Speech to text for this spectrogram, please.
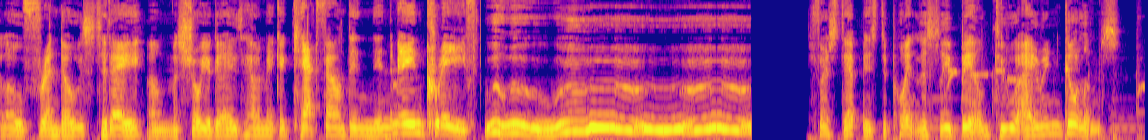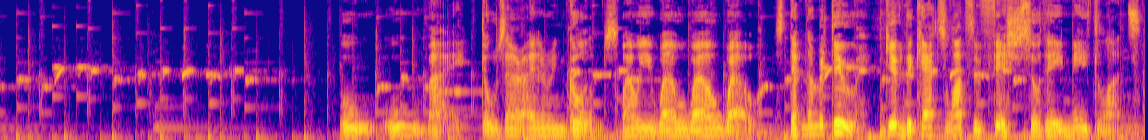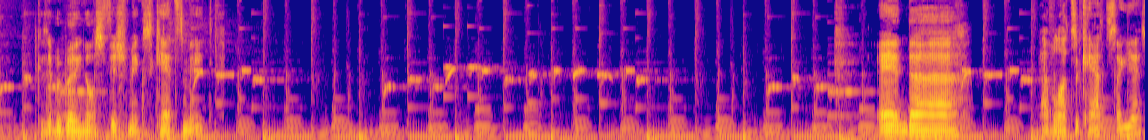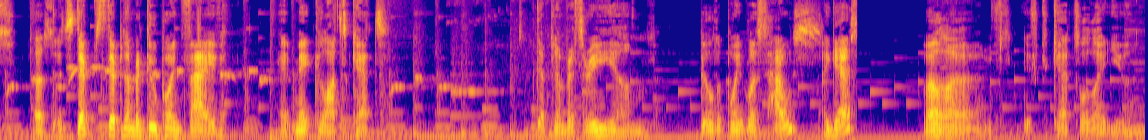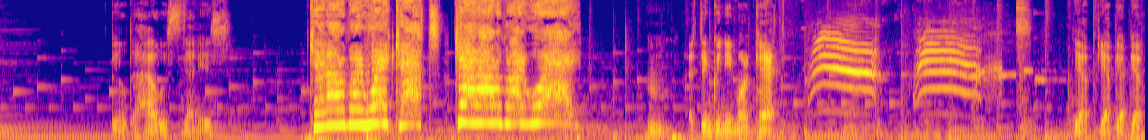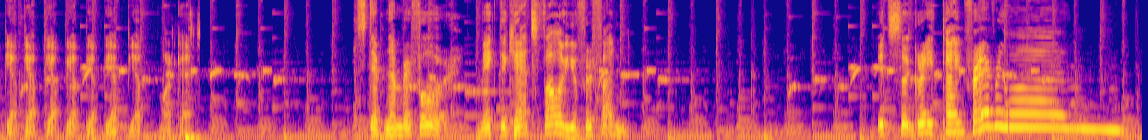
Hello, friendos. Today, um, I'm gonna show you guys how to make a cat fountain in the Minecraft. Ooh. First step is to pointlessly build two iron golems. Ooh, ooh my. Those are iron golems. Wowie, well, well, well. Step number two. Give the cats lots of fish so they mate lots. Because everybody knows fish makes cats mate. And, uh, have lots of cats, I guess? That's step, step number 2.5. Make lots of cats. Step number three, um, build a pointless house, I guess? Well, uh, if, if the cats will let you. Build a house, that is. Get out of my way, cats! Get out of my way! Hmm, I think we need more cats. Yep, yep, yep, yep, yep, yep, yep, yep, yep, yep, yep, more cats. Step number four. Make the cats follow you for fun. It's a great time for everyone!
